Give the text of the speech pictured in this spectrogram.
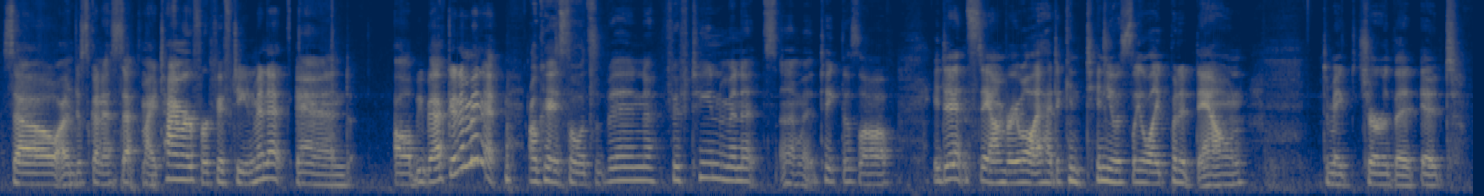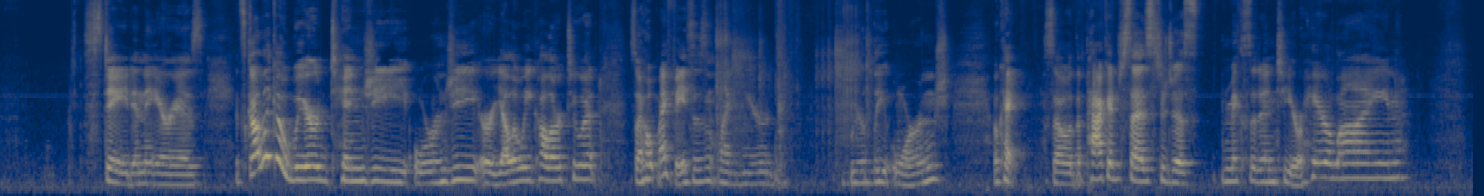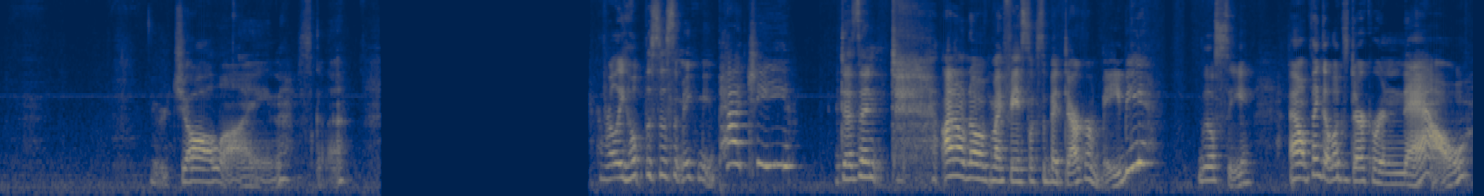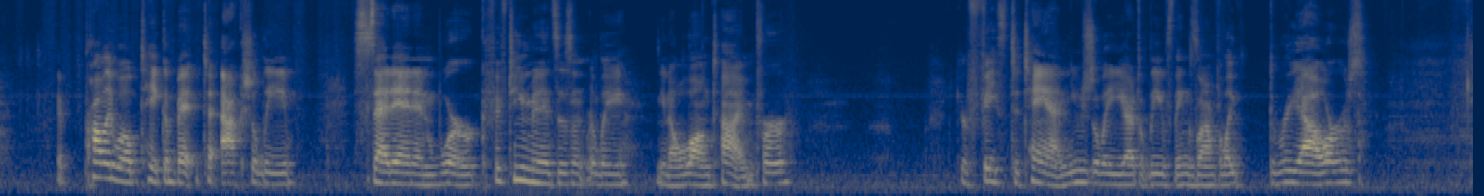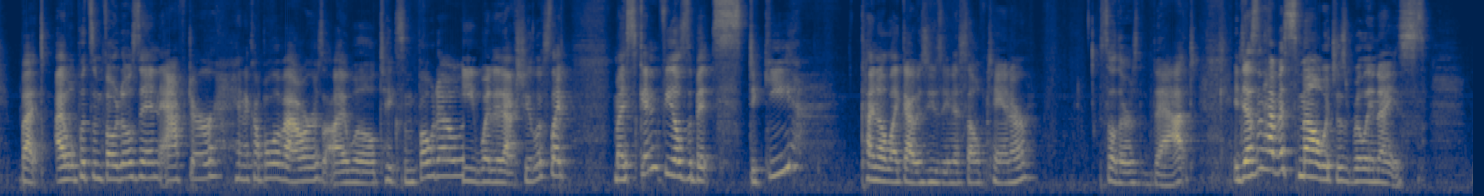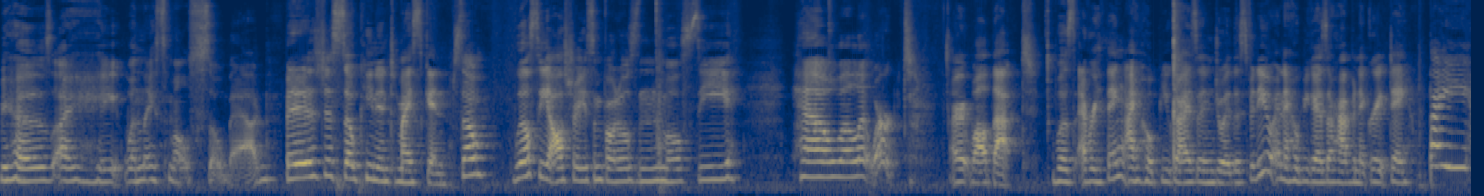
So I'm just to set my timer for 15 minutes and I'll be back in a minute. Okay, so it's been 15 minutes and I'm gonna take this off. It didn't stay on very well. I had to continuously like put it down to make sure that it stayed in the areas. It's got like a weird tingy orangey or yellowy color to it. So I hope my face isn't like weird, weirdly orange. Okay, so the package says to just mix it into your hairline, your jawline. Just gonna I really hope this doesn't make me patchy. It doesn't, I don't know if my face looks a bit darker, maybe? We'll see. I don't think it looks darker now. It probably will take a bit to actually set in and work. 15 minutes isn't really, you know, a long time for your face to tan. Usually you have to leave things on for like three hours. But I will put some photos in after, in a couple of hours. I will take some photos, see what it actually looks like. My skin feels a bit sticky, kind of like I was using a self-tanner. So there's that. It doesn't have a smell, which is really nice because I hate when they smell so bad. But it is just soaking into my skin. So we'll see. I'll show you some photos and we'll see how well it worked. All right, well, that was everything. I hope you guys enjoyed this video and I hope you guys are having a great day. Bye.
